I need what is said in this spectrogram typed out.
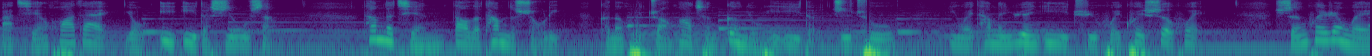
把钱花在有意义的事物上。他们的钱到了他们的手里，可能会转化成更有意义的支出，因为他们愿意去回馈社会。神会认为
